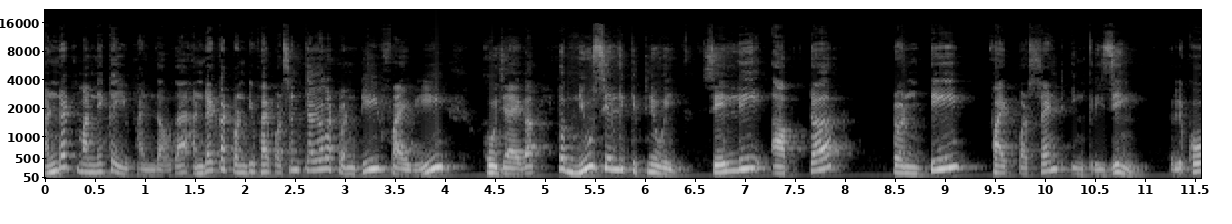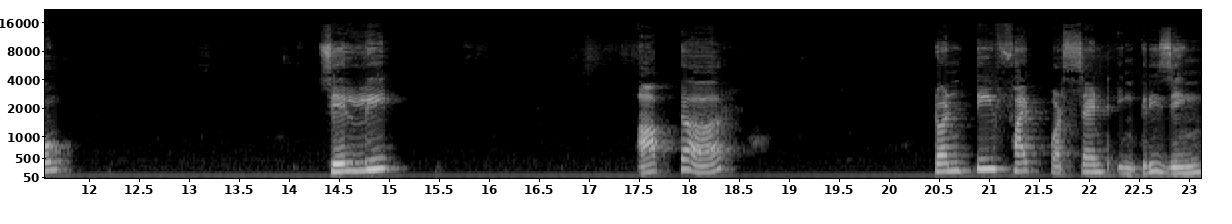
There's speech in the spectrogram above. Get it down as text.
hundred मानने का ही फ़ायदा होता है। हंड्रेड का ट्वेंटी फाइव परसेंट क्या होगा ट्वेंटी फाइव ही हो जाएगा। तो अब न्यू सैलरी कितनी हुई? Salary after twenty five percent increasing तो लिखो salary after twenty five percent increasing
